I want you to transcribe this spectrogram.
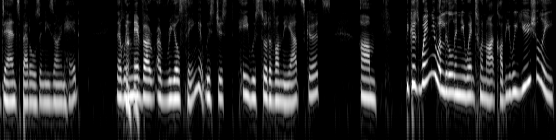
dance battles in his own head. They were never a real thing. It was just he was sort of on the outskirts. Um, because when you were little and you went to a nightclub, you were usually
